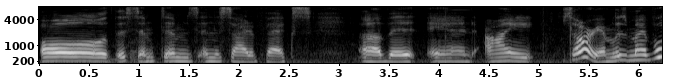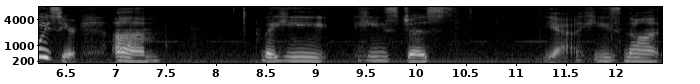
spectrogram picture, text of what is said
all the symptoms and the side effects of it, and I sorry, I'm losing my voice here. Um, but he he's just yeah, he's not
